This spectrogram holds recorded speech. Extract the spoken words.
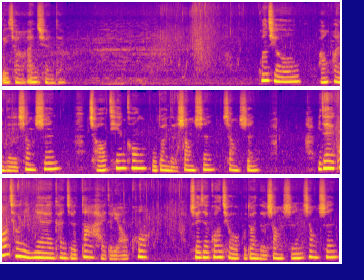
非常安全的。光球缓缓的上升，朝天空不断的上升上升。你在光球里面看着大海的辽阔，随着光球不断的上升上升，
